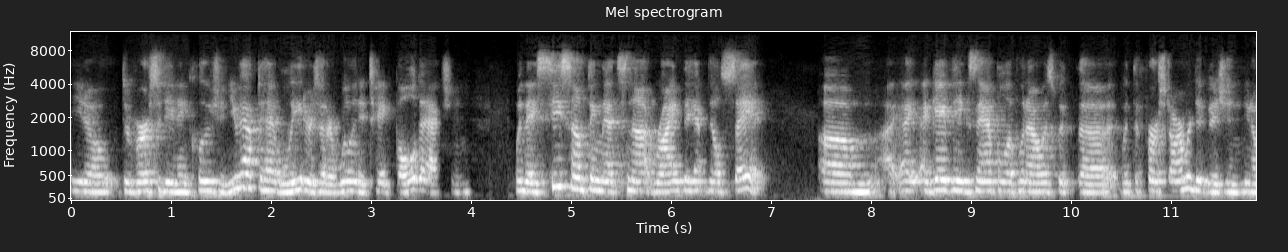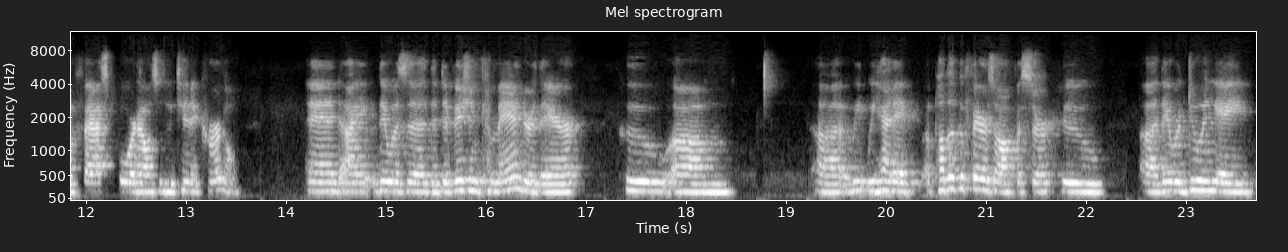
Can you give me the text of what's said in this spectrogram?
you know, diversity and inclusion. You have to have leaders that are willing to take bold action. When they see something that's not right, they have, they'll say it. Um, I, I gave the example of when I was with the, with the first armor division, you know, fast forward, I was a lieutenant colonel. And I, there was a, the division commander there who, um, uh, we, we had a, a public affairs officer who uh, they were doing a,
